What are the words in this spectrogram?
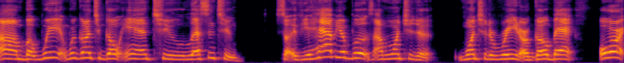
Um, but we we're going to go into lesson two. So if you have your books, I want you to want you to read or go back? Or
